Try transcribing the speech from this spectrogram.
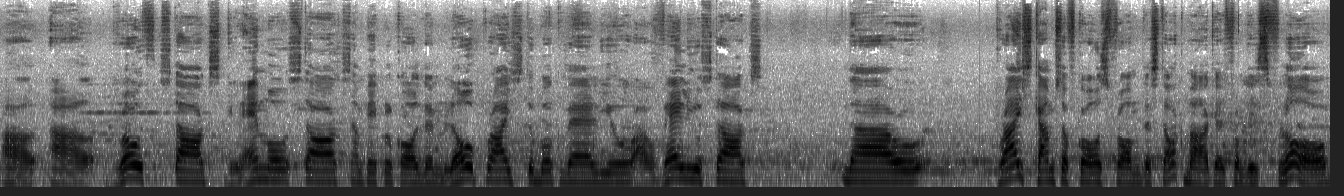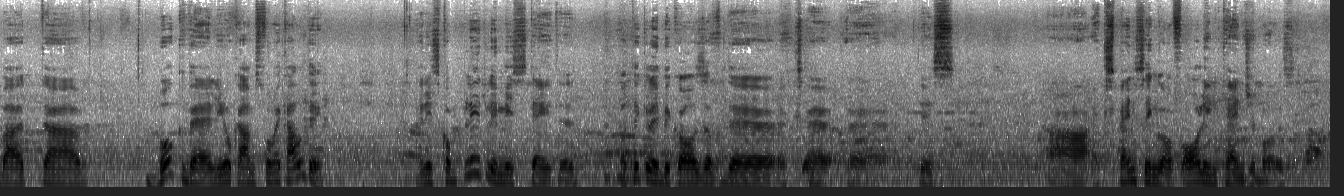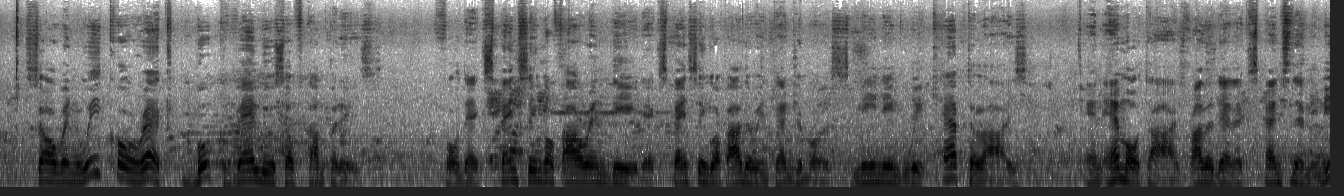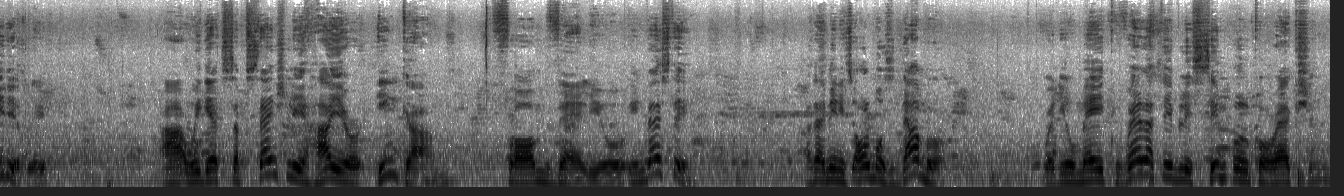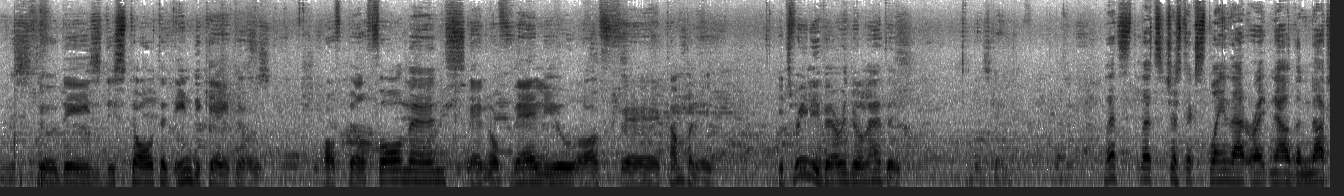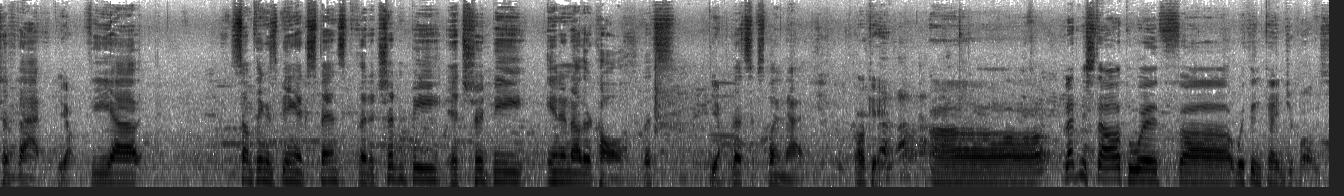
are, are growth stocks, glamour stocks, some people call them low price to book value, are value stocks. Now, price comes, of course, from the stock market, from this floor, but uh, book value comes from accounting. And it's completely misstated, particularly because of the uh, uh, this uh, expensing of all intangibles. So when we correct book values of companies for the expensing of R&D, the expensing of other intangibles, meaning we capitalize and amortize rather than expense them immediately, uh, we get substantially higher income from value investing. But I mean, it's almost double when you make relatively simple corrections to these distorted indicators of performance and of value of a company, it's really very dramatic in this case. Let's let's just explain that right now. The nut of that. Yeah. The uh, something is being expensed that it shouldn't be. It should be in another column. Let's Yeah. Let's explain that. Okay. Uh, let me start with, uh, with intangibles.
